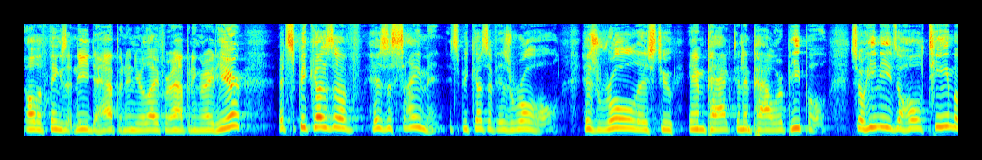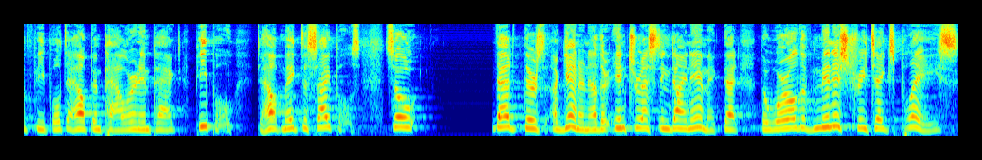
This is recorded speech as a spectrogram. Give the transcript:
all the things that need to happen in your life are happening right here. It's because of his assignment. It's because of his role. His role is to impact and empower people. So he needs a whole team of people to help empower and impact people, to help make disciples. So that there's again another interesting dynamic that the world of ministry takes place,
